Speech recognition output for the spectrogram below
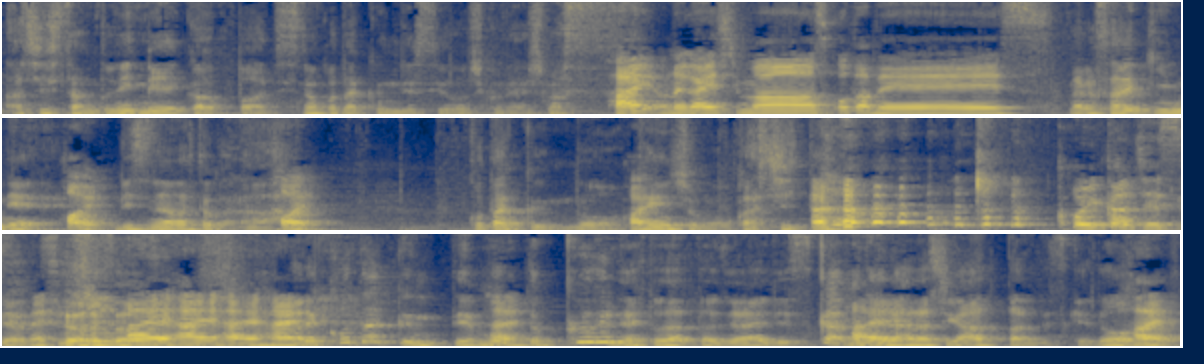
アシスタントにメイクアップアーティストの小田くんですよろしくお願いしますはい、お願いします。コタです。なんか最近ね、はいリスナーの人から、はい。コタくんのはいテンションがおかしいって、こういう感じですよね。そうそうはいはいはいはあれい。コタくんってもっとクールな人だったんじゃないですか、みたいな話があったんですけど、はい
